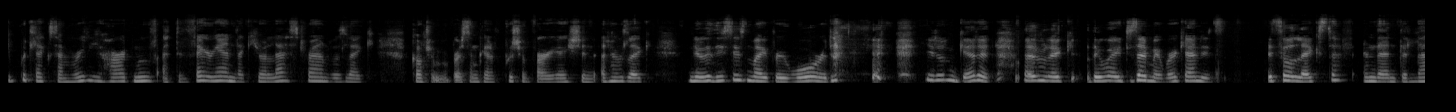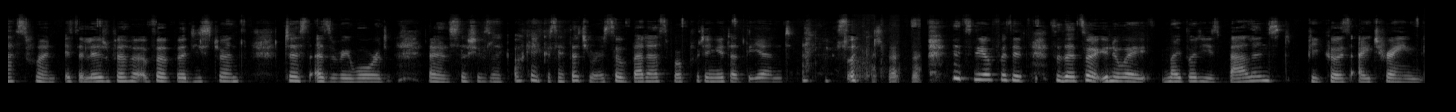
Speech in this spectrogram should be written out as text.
"You put like some really hard move at the very end. Like your last round was like, can't remember some kind of push-up variation." And I was like, "No, this is my reward. you don't get it." I'm like, the way I design my workout is it's all leg stuff, and then the last one is a little bit of a body strength just as a reward. And so she was like, "Okay," because I thought you were so badass for putting it at the end. I was like, it's the opposite. So that's why, in a way, my body is balanced because I train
